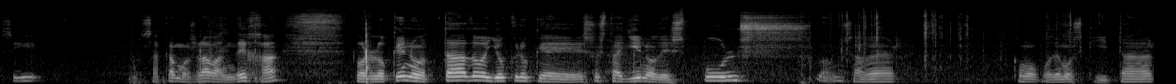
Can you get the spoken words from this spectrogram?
Así. Sacamos la bandeja. Por lo que he notado, yo creo que eso está lleno de spools. Vamos a ver cómo podemos quitar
